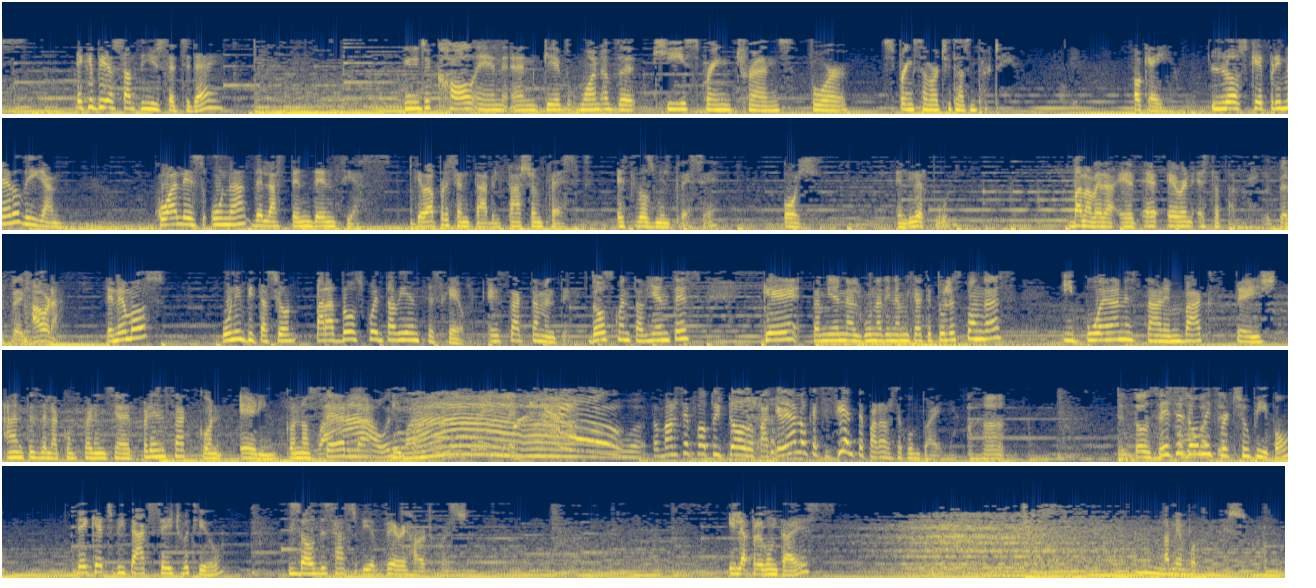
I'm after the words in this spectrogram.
It could be of something you said today. you need to call in and give one of the key spring trends for spring summer 2013. Ok. Los que primero digan cuál es una de las tendencias que va a presentar el Fashion Fest este 2013, hoy, en Liverpool, van a ver a E- E- Erin esta tarde. Perfecto. Ahora, tenemos una invitación para dos cuentavientes, Geo. Exactamente. Dos cuentavientes que también alguna dinámica que tú les pongas y puedan estar en backstage antes de la conferencia de prensa con Erin, conocerla. Wow, y- Wow. Tomarse foto y todo, para que vean lo que se siente pararse junto a ella. Ajá. Entonces, This is ¿cómo va only for two people. They get to be backstage with you. So this has to be a very hard question. Y la pregunta es... También por Twitter.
